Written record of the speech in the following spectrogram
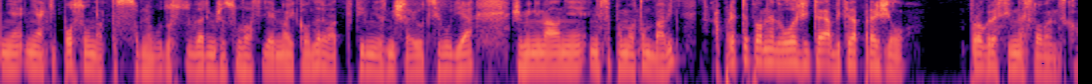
ne, nejaký posun a to so mnou budú, verím, že súhlasiť aj mnohí konzervatívne zmyšľajúci ľudia, že minimálne ne sa poďme o tom baviť. A preto je podľa mňa dôležité, aby teda prežil progresívne Slovensko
